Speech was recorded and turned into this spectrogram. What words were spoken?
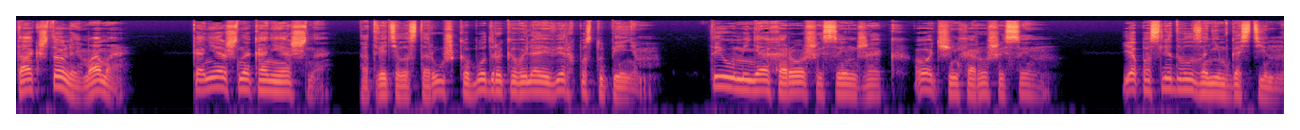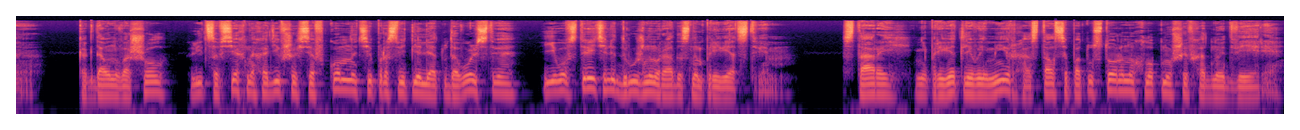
«Так что ли, мама?» «Конечно, конечно», — ответила старушка, бодро ковыляя вверх по ступеням. «Ты у меня хороший сын, Джек, очень хороший сын». Я последовал за ним в гостиную. Когда он вошел, лица всех находившихся в комнате просветлели от удовольствия, его встретили дружным радостным приветствием. Старый, неприветливый мир остался по ту сторону хлопнувшей входной двери.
